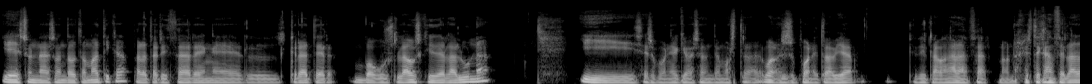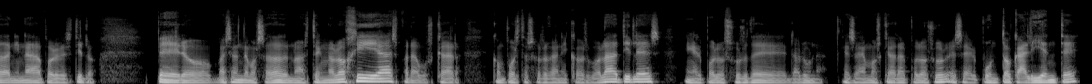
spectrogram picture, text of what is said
y es una sonda automática para aterrizar en el cráter Boguslawski de la Luna. Y se suponía que iba a ser un demostrador, bueno, se supone todavía que la van a lanzar, no, es que esté cancelada ni nada por el estilo, pero va a ser un demostrador de nuevas tecnologías para buscar compuestos orgánicos volátiles en el polo sur de la Luna, que sabemos que ahora el polo sur es el punto caliente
